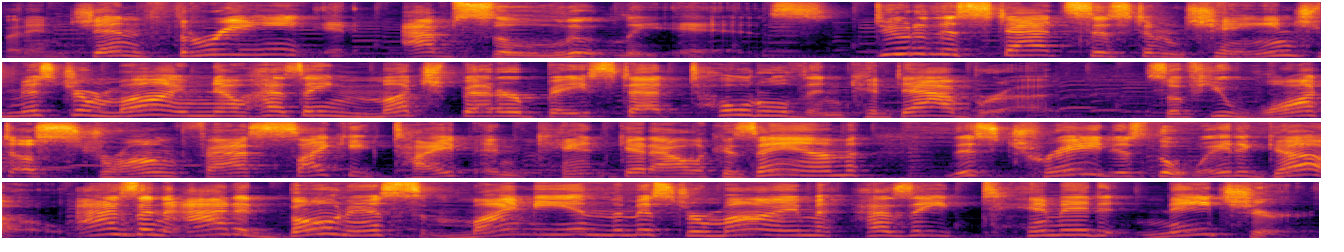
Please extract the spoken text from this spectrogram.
but in Gen 3, it absolutely is. Due to the stat system change, Mr. Mime now has a much better base stat total than Kadabra, so if you want a strong, fast Psychic type and can't get Alakazam, this trade is the way to go. As an added bonus, Mimien the Mr. Mime has a timid nature,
